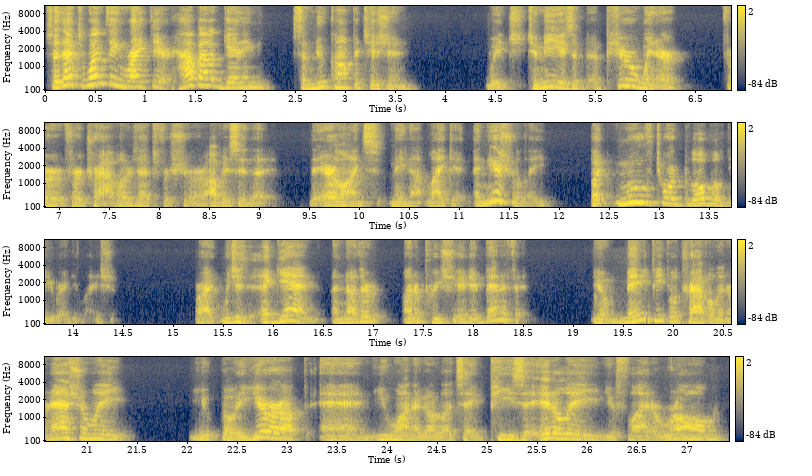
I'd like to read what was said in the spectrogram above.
So that's one thing right there. How about getting some new competition, which to me is a, a pure winner for, for travelers, that's for sure. Obviously, the, the airlines may not like it initially, but move toward global deregulation, right? Which is, again, another unappreciated benefit. You know, many people travel internationally. You go to Europe and you want to go, let's say, Pisa, Italy. You fly to Rome.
